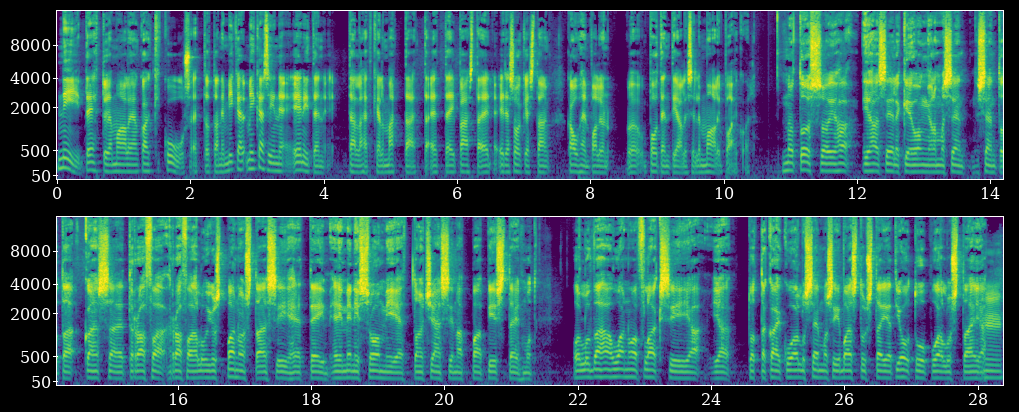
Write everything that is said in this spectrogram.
Niin, tehtyjä maaleja on kaikki kuusi. Et tota, niin mikä, mikä siinä eniten tällä hetkellä mättää, että, että ei päästä edes oikeastaan kauhean paljon potentiaalisille maalipaikoille? No tuossa on ihan, ihan selkeä ongelma sen, sen tota kanssa, että Rafa, Rafa haluaa just panostaa siihen, että ei, ei menisi omiin, että on chanssi nappaa pisteitä, mutta ollut vähän huonoa flaksia ja, ja totta kai kun on ollut semmoisia vastustajia, että joutuu puolustamaan ja mm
